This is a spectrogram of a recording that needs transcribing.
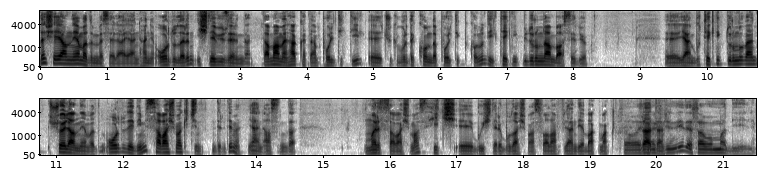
da şeyi anlayamadım mesela yani hani orduların işlevi üzerinden. Tamamen hakikaten politik değil e, çünkü buradaki konuda politik bir konu değil teknik bir durumdan bahsediyor. E, yani bu teknik durumu ben şöyle anlayamadım. Ordu dediğimiz savaşmak içindir değil mi? Yani aslında umarız savaşmaz hiç e, bu işlere bulaşmaz falan filan diye bakmak Savaşmak zaten için değil de savunma diyelim.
